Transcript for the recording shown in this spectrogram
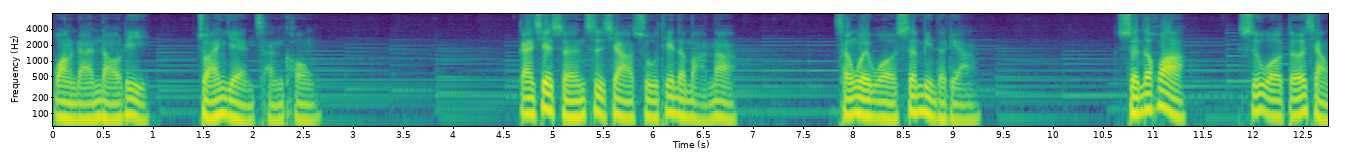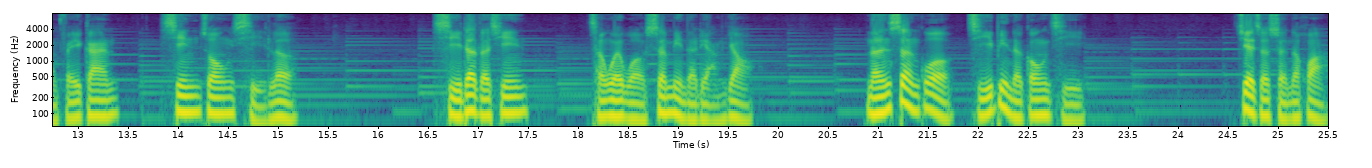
枉然劳力，转眼成空。感谢神赐下属天的吗哪。成为我生命的粮。神的话使我得享肥甘，心中喜乐。喜乐的心成为我生命的良药，能胜过疾病的攻击。借着神的话，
